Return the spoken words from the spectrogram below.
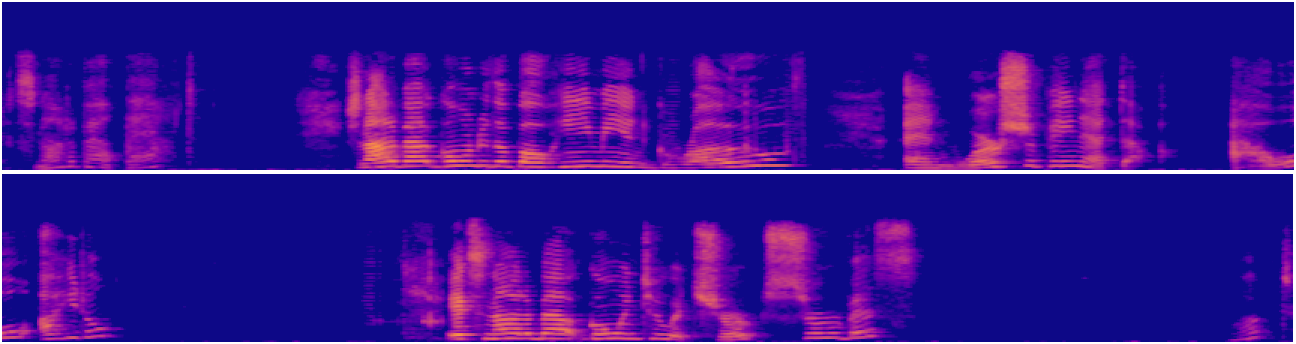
It's not about that. It's not about going to the Bohemian Grove and worshiping at the owl idol. It's not about going to a church service. What?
